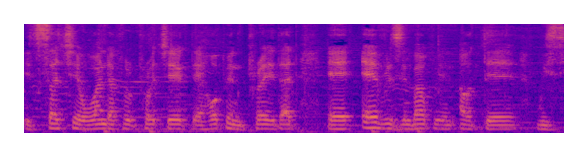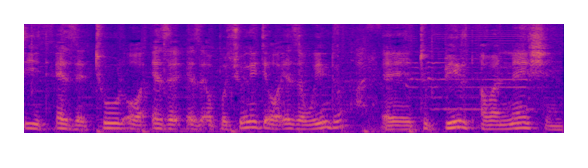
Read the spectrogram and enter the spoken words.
It's such a wonderful project. I hope and pray that uh, every Zimbabwean out there we see it as a tool or as a, as an opportunity or as a window uh, to build our nation.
